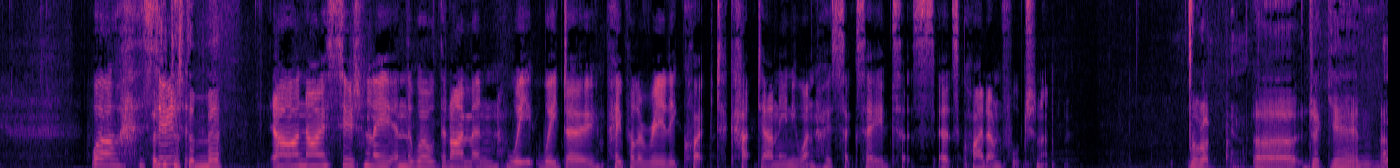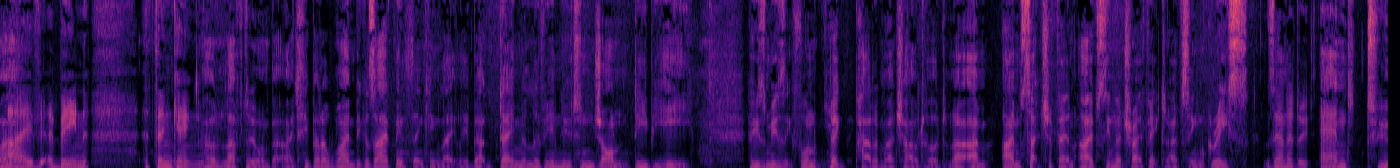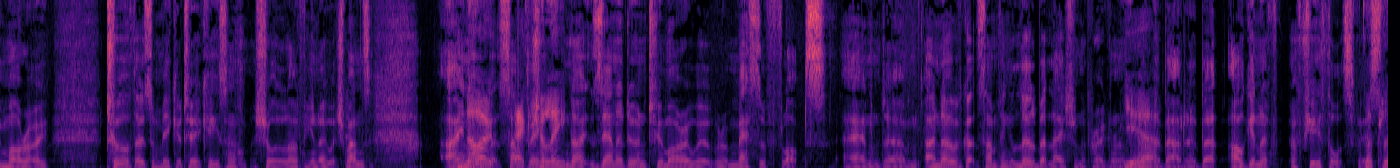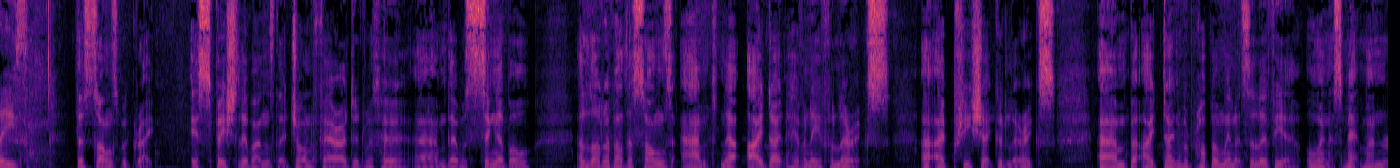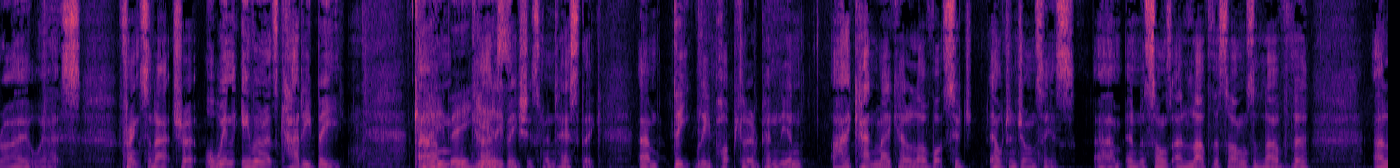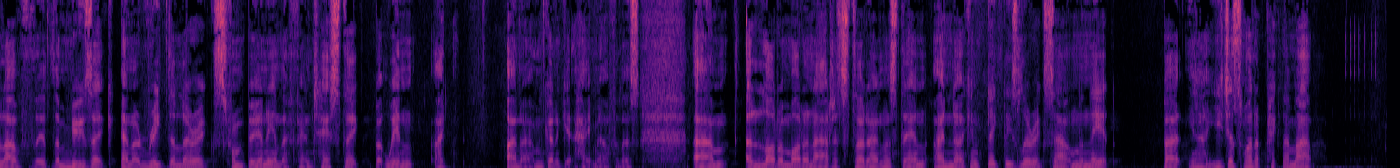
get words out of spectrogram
Well, is it just a myth? Oh no, certainly in the world that I'm in, we, we do. People are really quick to cut down anyone who succeeds. It's it's quite unfortunate. All right, uh, Jack Yan, wow. I've been thinking. I would love to do one about IT, but I won't because I've been thinking lately about Dame Olivia Newton-John, DBE, whose music formed a yep. big part of my childhood. Now, I'm I'm such a fan. I've seen the trifecta. I've seen Grease, Xanadu, and Tomorrow. Two of those are mega turkeys. I'm sure a lot of you know which ones. I know no, something. Actually, no, Xanadu and Tomorrow were, were massive flops, and um, I know we've got something a little bit later in the program yeah. about it. But I'll give a, a few thoughts first. Oh, please. The songs were great, especially ones that John Farrar did with her. Um, they were singable. A lot of other songs aren't. Now, I don't have an ear for lyrics. Uh, I appreciate good lyrics, um, but I don't have a problem when it's Olivia or when it's Matt Monro or when it's Frank Sinatra or when even when it's Cardi B. Cardi um, B, Cardi yes. B, she's fantastic. Um, deeply popular opinion. I can't make out a lot of what Sir Elton John says um, in the songs. I love the songs. I love the, I love the, the music, and I read the lyrics from Bernie, and they're fantastic. But when I, I know I'm going to get hate mail for this. Um, a lot of modern artists I don't understand. I know I can dig these lyrics out on the net, but you know you just want to pick them up.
